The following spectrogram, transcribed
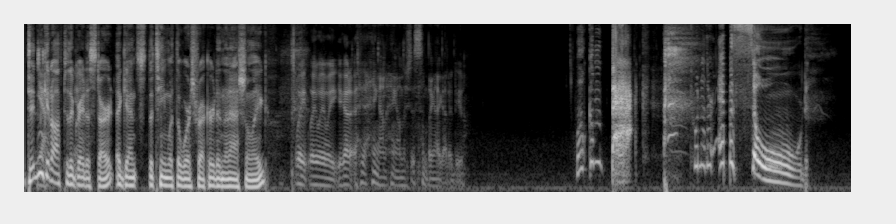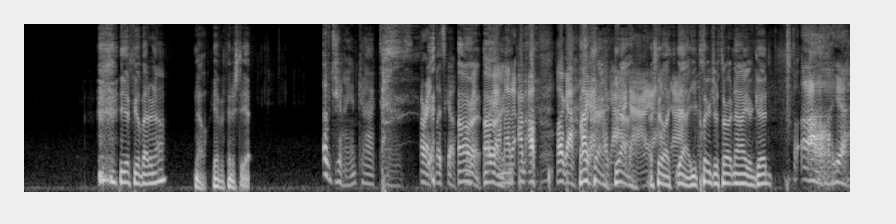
Didn't Yeah, get off to the greatest start against the team with the worst record in the National League. Wait, wait, wait, wait. You gotta hang on, hang on. There's just something I gotta do. Welcome back to another episode you feel better now? No, you haven't finished it yet. of Giant Cocktails. All right, let's go. All okay, right, all okay, right. I'm, out of, I'm out. Okay, okay, okay, okay, yeah. okay, I feel like, okay. yeah, you cleared your throat now. You're good. Ah, yeah,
